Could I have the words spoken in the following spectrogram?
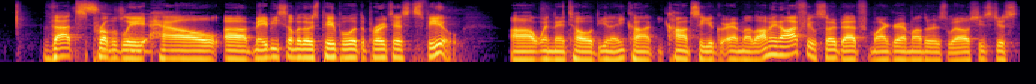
that's probably how uh, maybe some of those people at the protests feel uh, when they're told, you know, you can't you can't see your grandmother. I mean, I feel so bad for my grandmother as well. She's just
